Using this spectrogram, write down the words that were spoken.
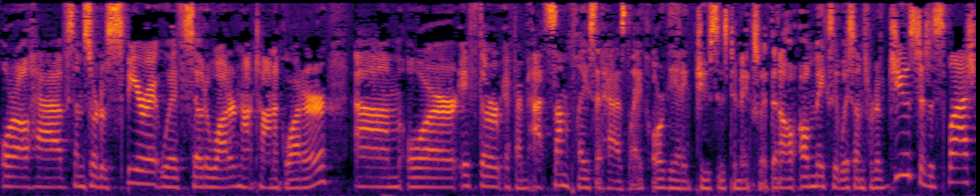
or I'll have some sort of spirit with soda water, not tonic water. Um, or if they're, if I'm at some place that has like organic juices to mix with, it. I'll, I'll mix it with some sort of juice, just a splash.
